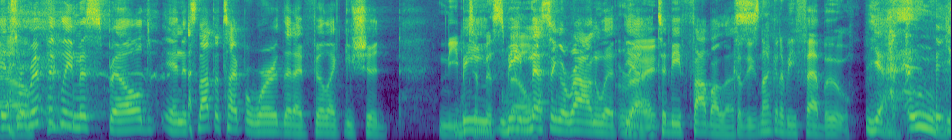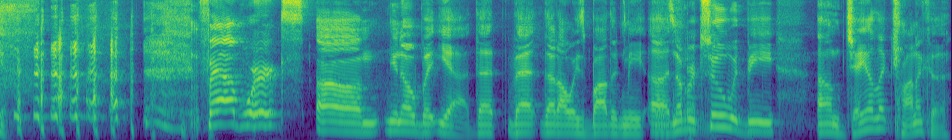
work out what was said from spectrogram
it's horrifically misspelled, and it's not the type of word that I feel like you should Need be to be misspell messing around with. Yeah, to be fabulous. because he's not going to be Fabu. Yeah. Yeah. Fab works, um, you know, but yeah, that that that always bothered me. Uh, number two would be um, Jay Electronica.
